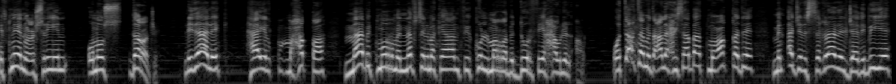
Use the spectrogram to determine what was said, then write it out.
22 ونص درجة. لذلك هاي المحطة ما بتمر من نفس المكان في كل مرة بتدور فيه حول الأرض. وتعتمد على حسابات معقدة من أجل استغلال الجاذبية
